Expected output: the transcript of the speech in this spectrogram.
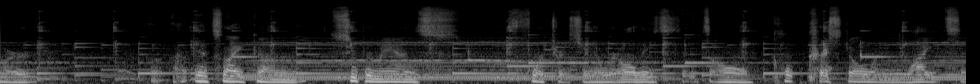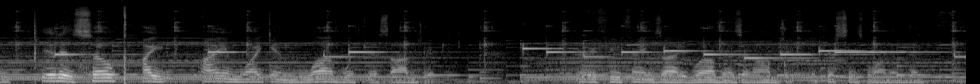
are It's like um, Superman's fortress, you know, where all these, it's all crystal and lights and It is so, I, I am like in love with this object. Very few things I love as an object, but this is one of them.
